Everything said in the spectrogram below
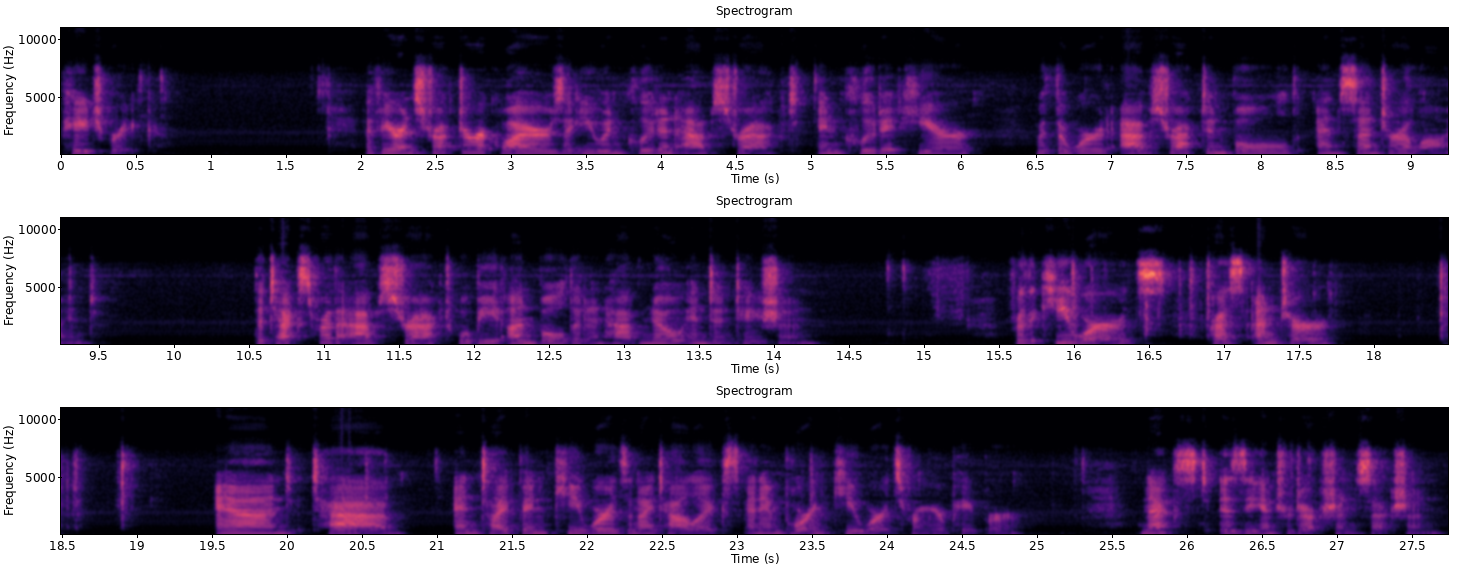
Page Break. If your instructor requires that you include an abstract, include it here with the word abstract in bold and center aligned. The text for the abstract will be unbolded and have no indentation. For the keywords, press enter and tab and type in keywords in italics and important keywords from your paper. Next is the introduction section.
